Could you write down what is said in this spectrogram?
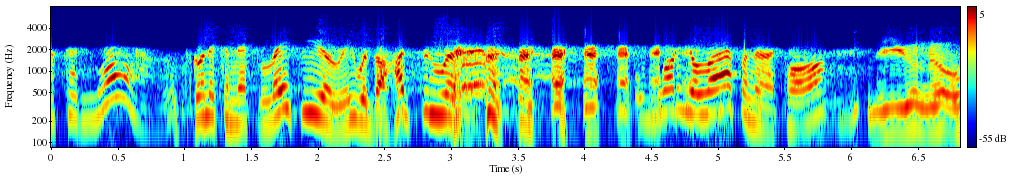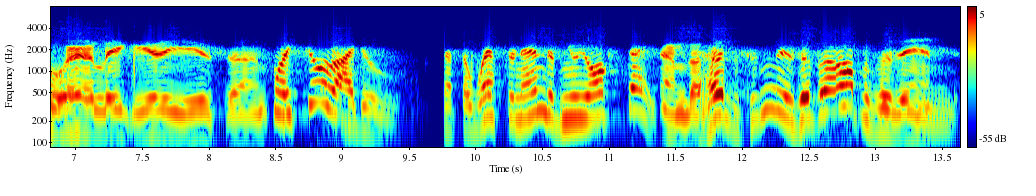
A canal? It's going to connect Lake Erie with the Hudson River. what are you laughing at, Pa? Do you know where Lake Erie is, son? Well, sure I do. At the western end of New York State. And the Hudson is at the opposite end.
